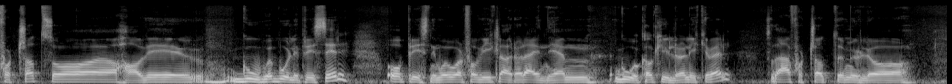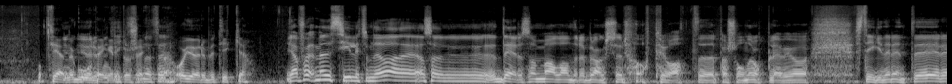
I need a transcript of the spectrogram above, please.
fortsatt så har vi gode boligpriser, og prisnivået i hvert fall vi klarer å regne hjem gode kalkyler allikevel. Så det er fortsatt mulig å, å tjene gode penger i prosjektene og gjøre butikk. Ja. Ja, for, men Si litt om det. da. Altså, dere som alle andre bransjer og privatpersoner opplever jo stigende renter,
